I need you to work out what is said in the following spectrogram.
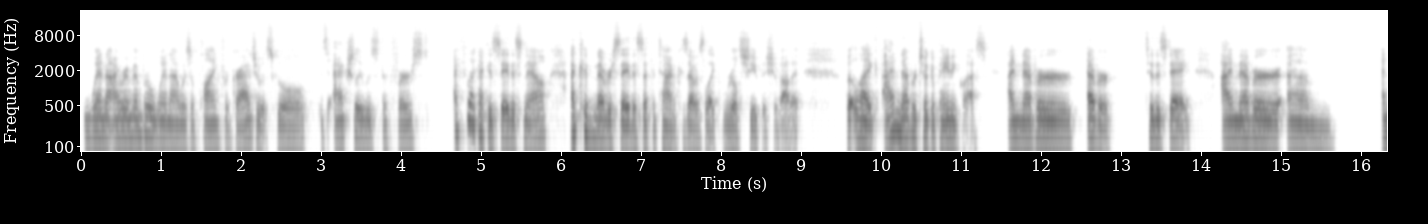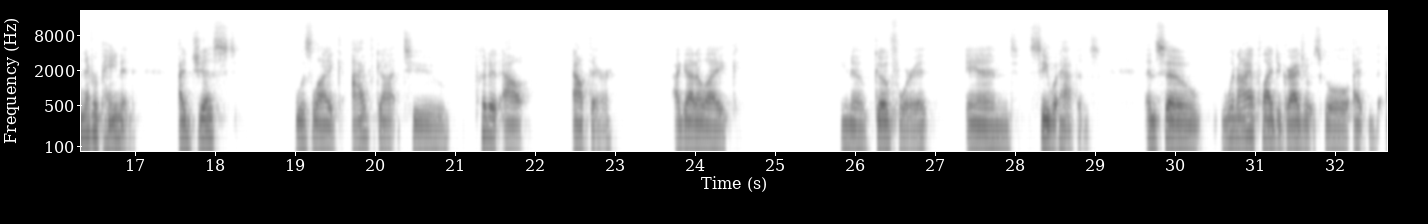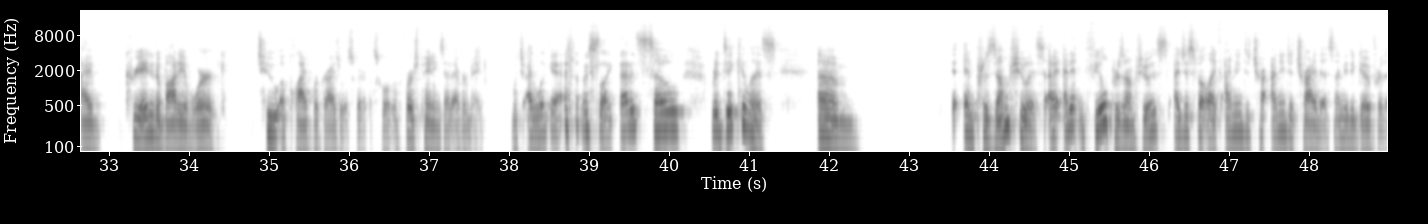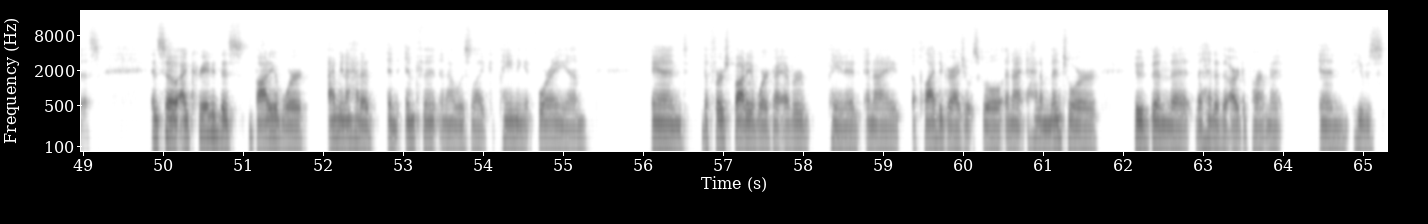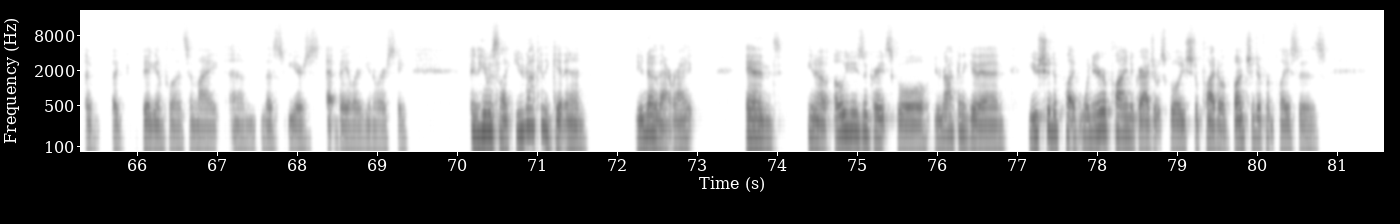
when I remember when I was applying for graduate school, it actually was the first. I feel like I could say this now. I could never say this at the time because I was like real sheepish about it. But like, I never took a painting class. I never, ever, to this day, I never, um, I never painted. I just was like, I've got to put it out, out there. I gotta like, you know, go for it and see what happens. And so when I applied to graduate school, I, I created a body of work to apply for graduate school. The first paintings I'd ever made which I look at and I'm just like, that is so ridiculous. Um, and presumptuous. I, I didn't feel presumptuous. I just felt like I need to try I need to try this. I need to go for this. And so I created this body of work. I mean, I had a, an infant and I was like painting at 4 a.m. And the first body of work I ever painted, and I applied to graduate school, and I had a mentor who'd been the, the head of the art department and he was a, a big influence in my um, those years at Baylor University. And he was like, "You're not going to get in, you know that, right?" And you know, OU's a great school. You're not going to get in. You should apply when you're applying to graduate school. You should apply to a bunch of different places.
